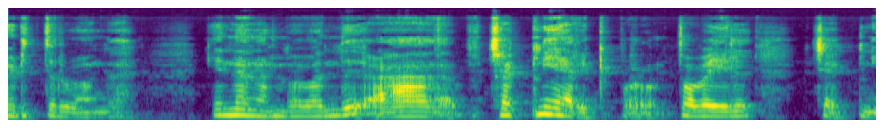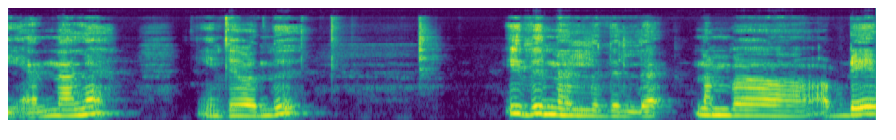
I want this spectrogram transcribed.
எடுத்துருவாங்க. ஏன்னா நம்ம வந்து சட்னி அரைக்க போகிறோம் துவையல் சட்னி. அதனால் இது வந்து இது நல்லதில்லை. நம்ம அப்படியே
